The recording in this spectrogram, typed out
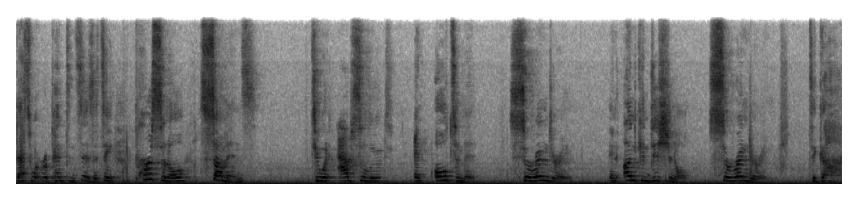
That's what repentance is. It's a personal summons to an absolute and ultimate surrendering, an unconditional surrendering to God.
